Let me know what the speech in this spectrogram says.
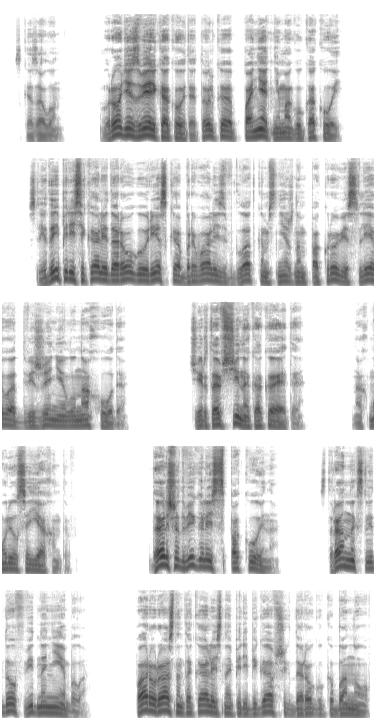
— сказал он. «Вроде зверь какой-то, только понять не могу, какой. Следы пересекали дорогу резко обрывались в гладком снежном покрове слева от движения лунохода. «Чертовщина какая-то!» — нахмурился Яхонтов. Дальше двигались спокойно. Странных следов видно не было. Пару раз натыкались на перебегавших дорогу кабанов.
